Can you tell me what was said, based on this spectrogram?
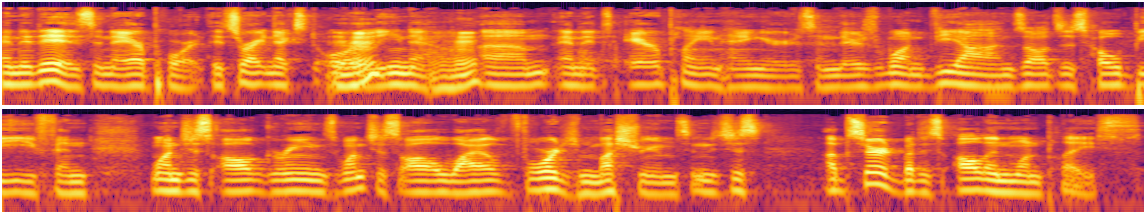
and it is an airport. It's right next to Mm-hmm. Orly now, um, and it's airplane hangars. And there's one viands, all just whole beef, and one just all greens, one just all wild foraged mushrooms, and it's just absurd, but it's all in one place.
